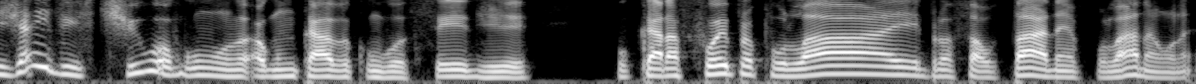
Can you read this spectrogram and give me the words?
já existiu algum, algum caso com você de o cara foi para pular e para saltar, né? Pular não, né?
